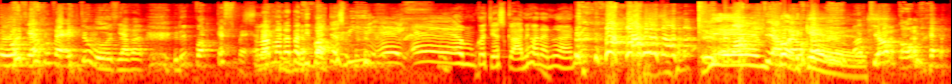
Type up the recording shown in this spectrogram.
Bố siapa mẹ itu bố siapa? đi podcast mẹ. Selamat datang đi podcast BAM. Kau CS kan ini kan anuan. BAM podcast. Tiap kau mẹ.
